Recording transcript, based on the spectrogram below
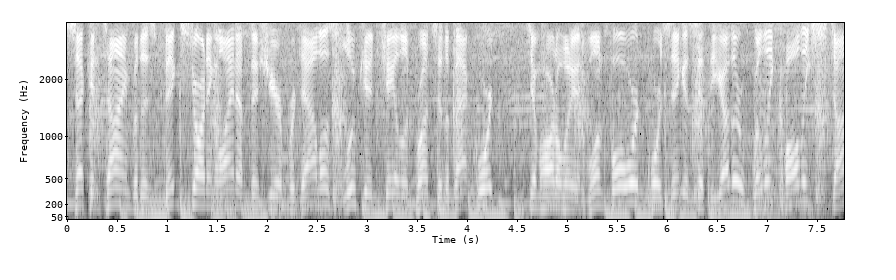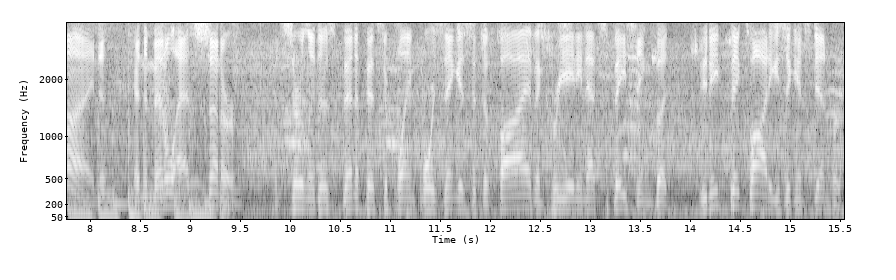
Second time for this big starting lineup this year for Dallas. Luke and Jalen Brunson in the backcourt. Tim Hardaway at one forward. Porzingis at the other. Willie Cauley-Stein in the middle at center. And certainly there's benefits to playing Porzingis at the five and creating that spacing, but you need big bodies against Denver.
